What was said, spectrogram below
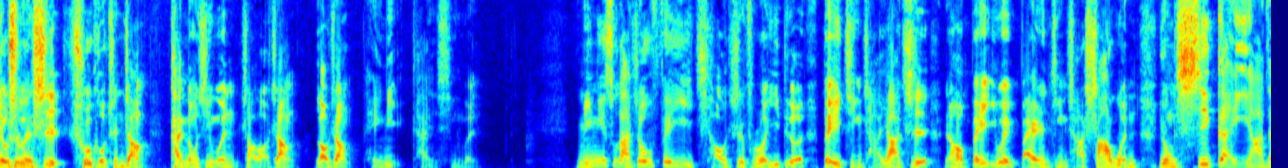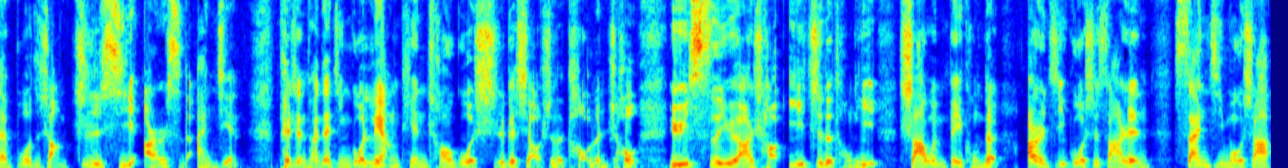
就事论事，出口成章，看懂新闻找老张，老张陪你看新闻。明尼苏达州非裔乔治·弗洛伊德被警察压制，然后被一位白人警察沙文用膝盖压在脖子上窒息而死的案件，陪审团在经过两天超过十个小时的讨论之后，于四月二十号一致的同意沙文被控的二级过失杀人、三级谋杀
